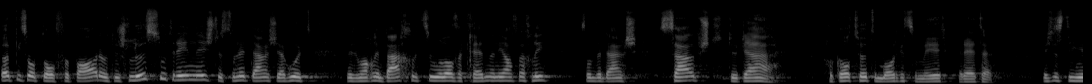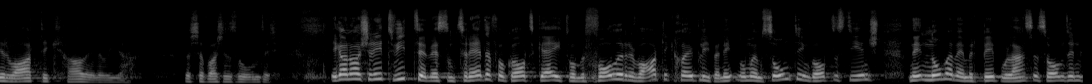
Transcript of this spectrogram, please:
etwas offenbaren und der Schlüssel drin ist, dass du nicht denkst, ja gut, wenn du mal ein Bächler zulassen, kennen ich einfach ein bisschen, sondern denkst, selbst durch den kann Gott heute Morgen zu mir reden. Ist das deine Erwartung? Halleluja. Das ist ja fast ein Wunder. Ich gehe noch einen Schritt weiter, wenn es um das Reden von Gott geht, wo wir voller Erwartung bleiben können. Nicht nur am Sonntag im Gottesdienst, nicht nur, wenn wir die Bibel lesen, sondern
